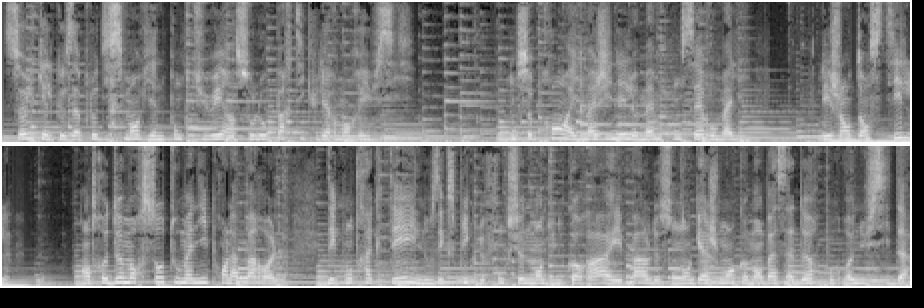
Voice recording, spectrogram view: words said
Seuls quelques applaudissements viennent ponctuer un solo particulièrement réussi. On se prend à imaginer le même concert au Mali. Les gens dansent-ils? Entre deux morceaux, Toumani prend la parole. Décontracté, il nous explique le fonctionnement d'une Cora et parle de son engagement comme ambassadeur pour ONU-SIDA.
